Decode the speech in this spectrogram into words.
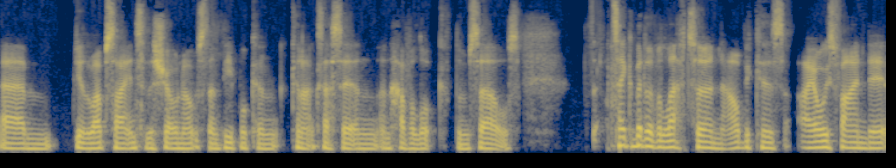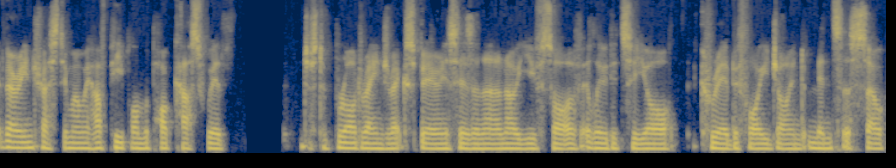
um, you know, the website into the show notes. Then people can can access it and, and have a look themselves. I'll take a bit of a left turn now because I always find it very interesting when we have people on the podcast with just a broad range of experiences. And I know you've sort of alluded to your career before you joined Mintus. So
